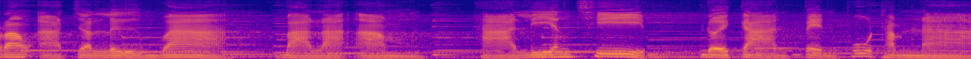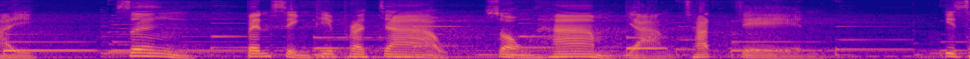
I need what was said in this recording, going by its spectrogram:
เราอาจจะลืมว่า บาลาอัม หาเลี้ยงชีพ โดยการเป็นผู้ทำนาย ซึ่งเป็นสิ่งที่พระเจ้าทรงห้ามอย่างชัดเจน อิส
